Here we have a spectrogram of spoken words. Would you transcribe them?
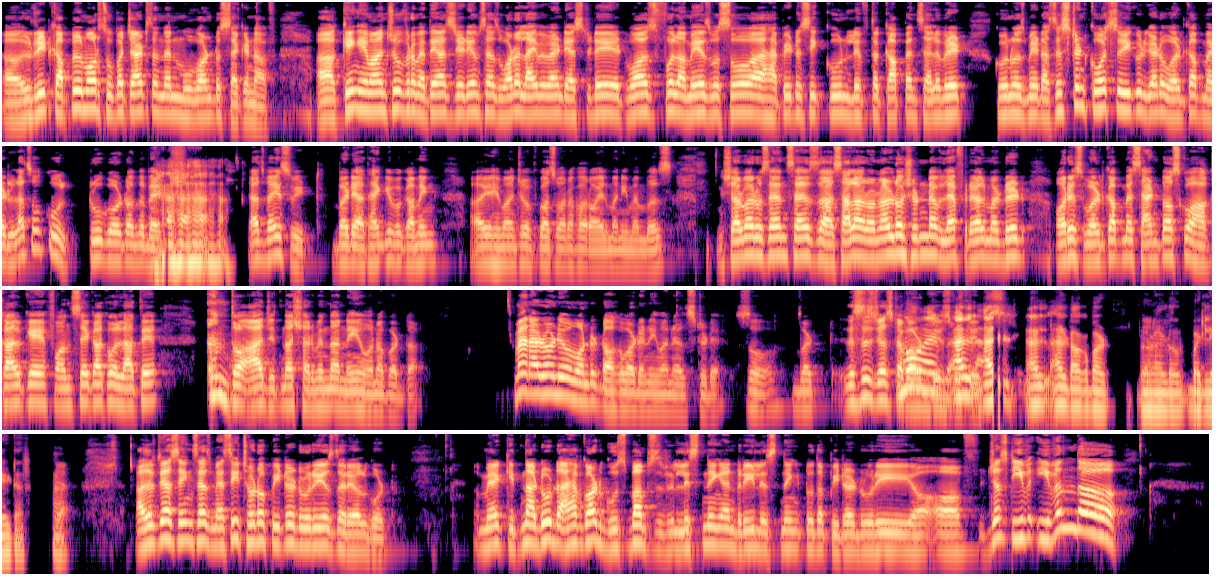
Uh, we'll read couple more super chats and then move on to second half. King Himanshu from Etihad stadium says what a live event yesterday it was full amaze was so happy to see Kun lift the cup and celebrate Kun was made assistant coach so he could get a world cup medal that's so cool true goat on the bench that's very sweet but yeah thank you for coming Himanshu of one of our royal money members शर्बर Hussain says साला Ronaldo should have left Real Madrid और इस world cup में Santos को हकाल के Fonseca को लाते तो आज इतना शर्मिंदा नहीं होना पड़ता. Man, I don't even want to talk about anyone else today. So, but this is just no, about I, these two I'll, I'll, things. I'll i'll talk about ronaldo but later Aditya Singh says Messi छोड़ो Peter Drury is the real goat. मैं कितना dude I have got goosebumps listening and re-listening to the Peter Drury uh, of just even even the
